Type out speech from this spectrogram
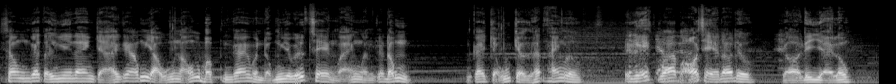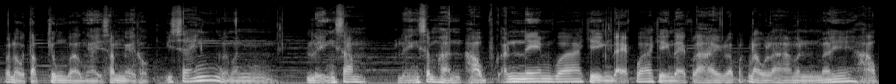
Xong cái tự nhiên đang chạy cái ống dầu nổ cái bụp cái mình đụng vô đít xe bạn mình cái đung cái chủ trừ hết tháng luôn. Cái ghét quá bỏ xe đó được rồi đi về luôn. Bắt đầu tập trung vào nghề xăm nghệ thuật. Buổi sáng rồi mình luyện xăm luyện xăm hình học, anh em qua truyền đạt, qua truyền đạt lại, rồi bắt đầu là mình mới học,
